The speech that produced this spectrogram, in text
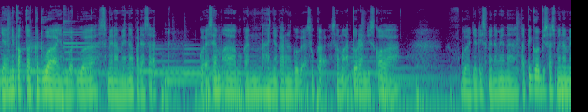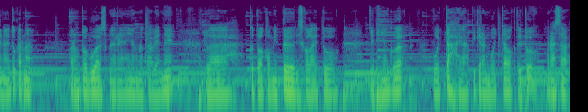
Ya ini faktor kedua yang buat gue semena-mena pada saat gue SMA bukan hanya karena gue gak suka sama aturan di sekolah. Gue jadi semena-mena. Tapi gue bisa semena-mena itu karena orang tua gue sebenarnya yang notabene adalah ketua komite di sekolah itu jadinya gue bocah ya pikiran bocah waktu itu ngerasa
